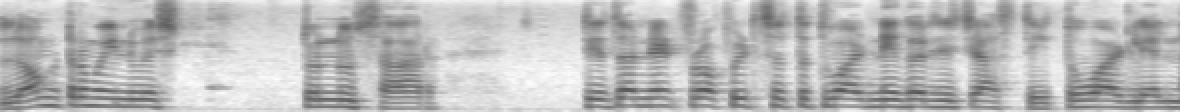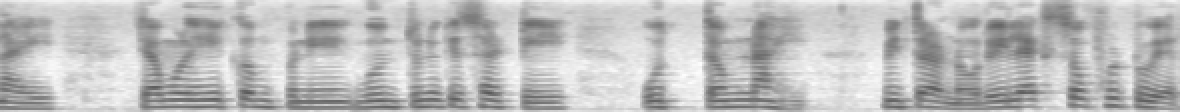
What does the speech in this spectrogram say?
लाँग टर्म इन्व्हेस्टनुसार त्याचा नेट प्रॉफिट सतत वाढणे गरजेचे असते. तो वाढलेला नाही. त्यामुळे ही कंपनी गुंतवणुकीसाठी उत्तम नाही. मित्रांनो रिलॅक्सो फुटवेअर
